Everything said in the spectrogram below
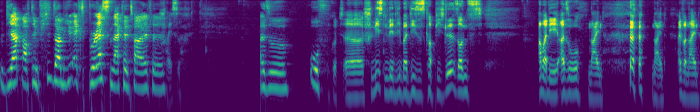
Die hatten auch den PW Express Knuckle Title. Scheiße. Also, uff. Gut, äh, schließen wir lieber dieses Kapitel, sonst. Aber nee, also nein. nein, einfach nein.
